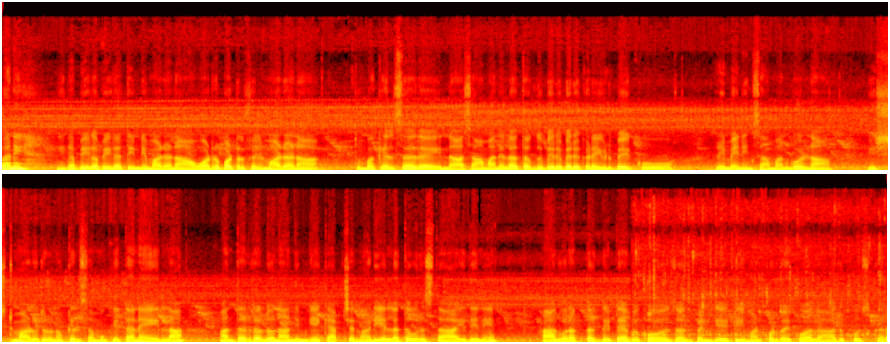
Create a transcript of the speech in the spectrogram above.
ಬನ್ನಿ, ಈಗ ಬೇಗ ಬೇಗ ತಿಂಡಿ ಮಾಡೋಣ ವಾಟ್ರ್ ಬಾಟಲ್ ಫಿಲ್ ಮಾಡೋಣ. ತುಂಬ ಕೆಲಸ ಇದೆ. ಇನ್ನು ಸಾಮಾನೆಲ್ಲ ತೆಗೆದು ಬೇರೆ ಬೇರೆ ಕಡೆ ಇಡಬೇಕು. ರಿಮೈನಿಂಗ್ ಸಾಮಾನುಗಳನ್ನ ಎಷ್ಟು ಮಾಡಿದ್ರೂ ಕೆಲಸ ಮುಗಿತಾನೇ ಇಲ್ಲ. ಅಂಥದ್ರಲ್ಲೂ ನಾನು ನಿಮಗೆ ಕ್ಯಾಪ್ಚರ್ ಮಾಡಿ ಎಲ್ಲ ತೋರಿಸ್ತಾ ಇದ್ದೀನಿ. ಹಾಲು ಹೊರಗೆ ತೆಗೆದಿಟ್ಟೆ ಬಿಕಾಸ್ ಹಸ್ಬೆಂಡ್ಗೆ ಟೀ ಮಾಡಿಕೊಡ್ಬೇಕು ಅಲ್ಲ ಅದಕ್ಕೋಸ್ಕರ.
